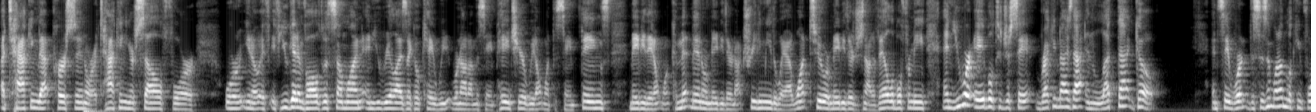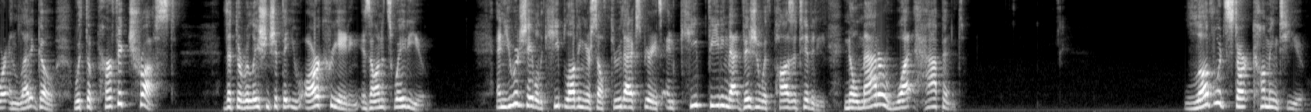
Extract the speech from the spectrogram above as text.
attacking that person or attacking yourself or or you know if, if you get involved with someone and you realize like okay we, we're not on the same page here we don't want the same things maybe they don't want commitment or maybe they're not treating me the way i want to or maybe they're just not available for me and you are able to just say recognize that and let that go and say, this isn't what I'm looking for and let it go with the perfect trust that the relationship that you are creating is on its way to you. And you were just able to keep loving yourself through that experience and keep feeding that vision with positivity, no matter what happened. Love would start coming to you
